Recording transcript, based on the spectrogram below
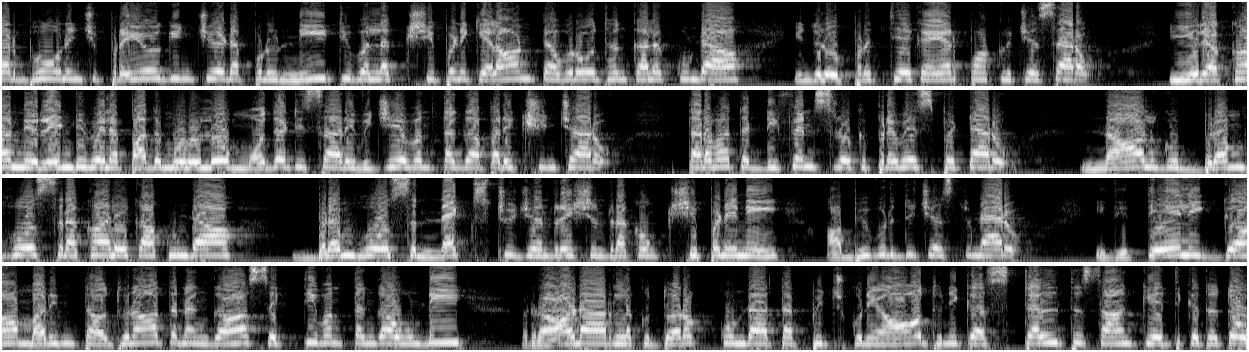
గర్భం నుంచి ప్రయోగించేటప్పుడు నీటి వల్ల క్షిపణికి ఎలాంటి అవరోధం కలగకుండా ఇందులో ప్రత్యేక ఏర్పాట్లు చేశారు. ఈ రకాన్ని రెండు వేల పదమూడులో మొదటిసారి విజయవంతంగా పరీక్షించారు. తర్వాత డిఫెన్స్లోకి ప్రవేశపెట్టారు. నాలుగు బ్రహ్మోస్ రకాలే కాకుండా బ్రహ్మోస్ నెక్స్ట్ జనరేషన్ రకం క్షిపణిని అభివృద్ధి చేస్తున్నారు. ఇది తేలిగ్గా మరింత అధునాతనంగా శక్తివంతంగా ఉండి రాడార్లకు దొరకకుండా తప్పించుకునే ఆధునిక స్టెల్త్ సాంకేతికతతో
